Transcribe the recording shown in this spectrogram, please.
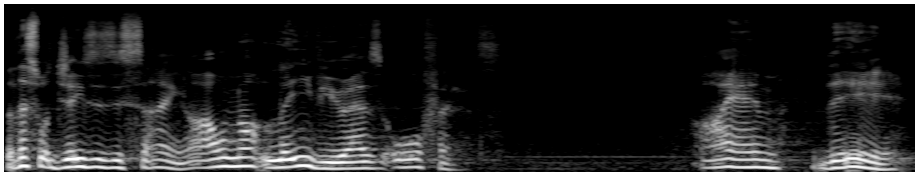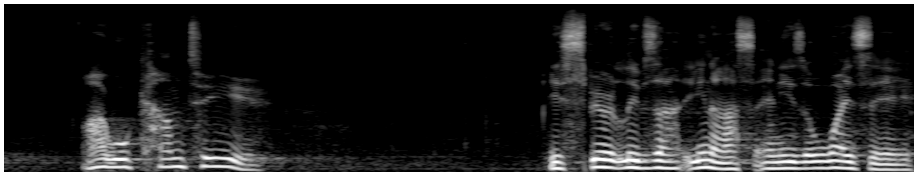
But that's what Jesus is saying. I will not leave you as orphans. I am there. I will come to you. His Spirit lives uh, in us and He's always there.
